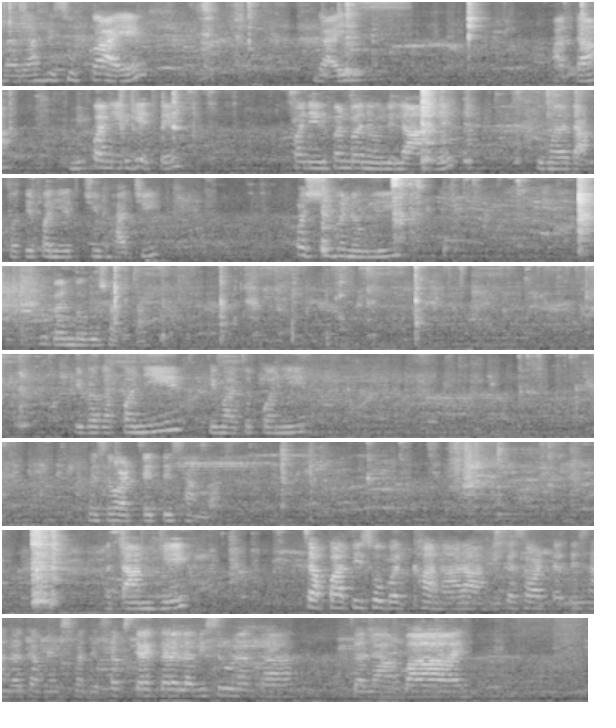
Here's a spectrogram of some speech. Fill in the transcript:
बघा हे सुक्क आहे. गाईस आता मी पनीर घेते. पनीर पण बनवलेलं आहे. तुम्हाला दाखवते पनीरची भाजी. कशी बनवली? पण बघू शकता. हे बघा पनीर हे माझं पनीर. कसं वाटतंय ते सांगा. आता आम्ही हे चपाती सोबत खाणार आहे. कसं वाटतं ते सांगा कमेंट्समध्ये. सबस्क्राईब करायला विसरू नका. चला बाय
